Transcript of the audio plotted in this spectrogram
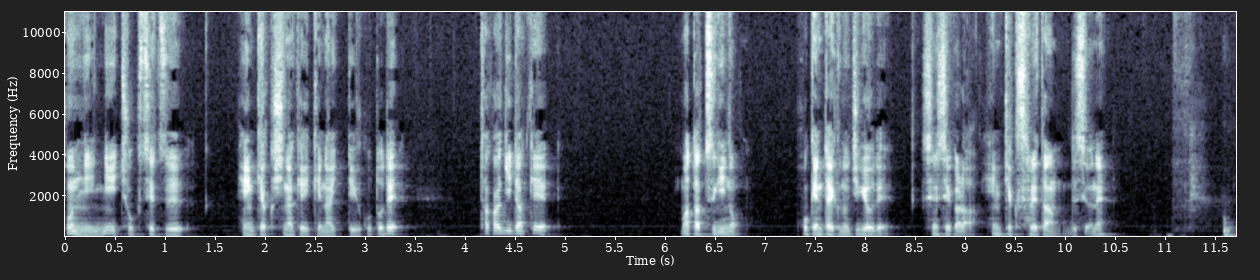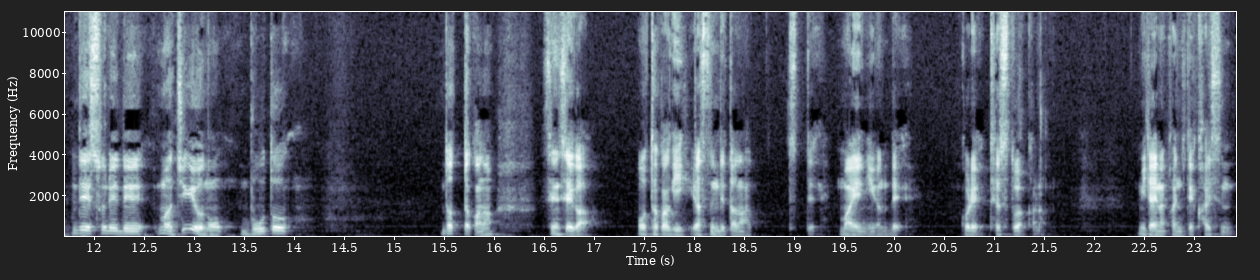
本人に直接返却しなきゃいけないっていうことで高木だけまた次の保健体育の授業で先生から返却されたんですよね。でそれでまあ授業の冒頭だったかな。先生が「お高木休んでたな」っつって前に呼んで「これテストだから」みたいな感じで返すん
